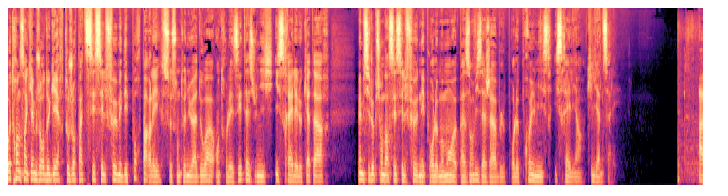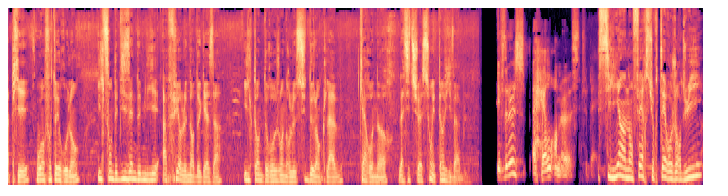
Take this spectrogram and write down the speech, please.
Au 35e jour de guerre, toujours pas de cessez-le-feu, mais des pourparlers se sont tenus à Doha entre les États-Unis, Israël et le Qatar, même si l'option d'un cessez-le-feu n'est pour le moment pas envisageable pour le Premier ministre israélien Kylian Saleh. À pied ou en fauteuil roulant, ils sont des dizaines de milliers à fuir le nord de Gaza. Ils tentent de rejoindre le sud de l'enclave, car au nord, la situation est invivable. S'il y a un enfer sur Terre aujourd'hui,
